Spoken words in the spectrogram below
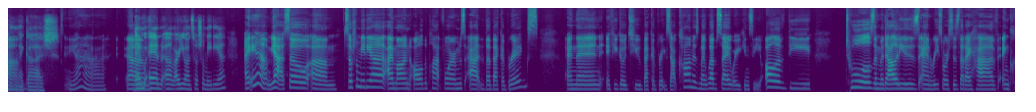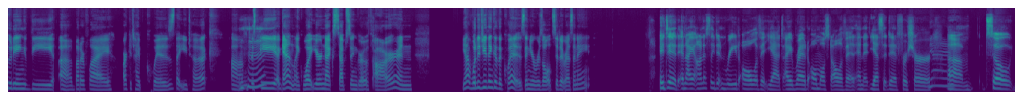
Oh my um, gosh. yeah. And Um, and um, are you on social media? I am. Yeah. So, um, social media, I'm on all the platforms at the Becca Briggs. And then if you go to beccabriggs.com is my website where you can see all of the tools and modalities and resources that I have, including the uh, butterfly archetype quiz that you took um, to Mm-hmm. see again like what your next steps in growth are. And yeah, what did you think of the quiz and your results? Did it resonate? It did, and I honestly didn't read all of it yet. I read almost all of it, and it yes, it did for sure. Yay. Um, so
